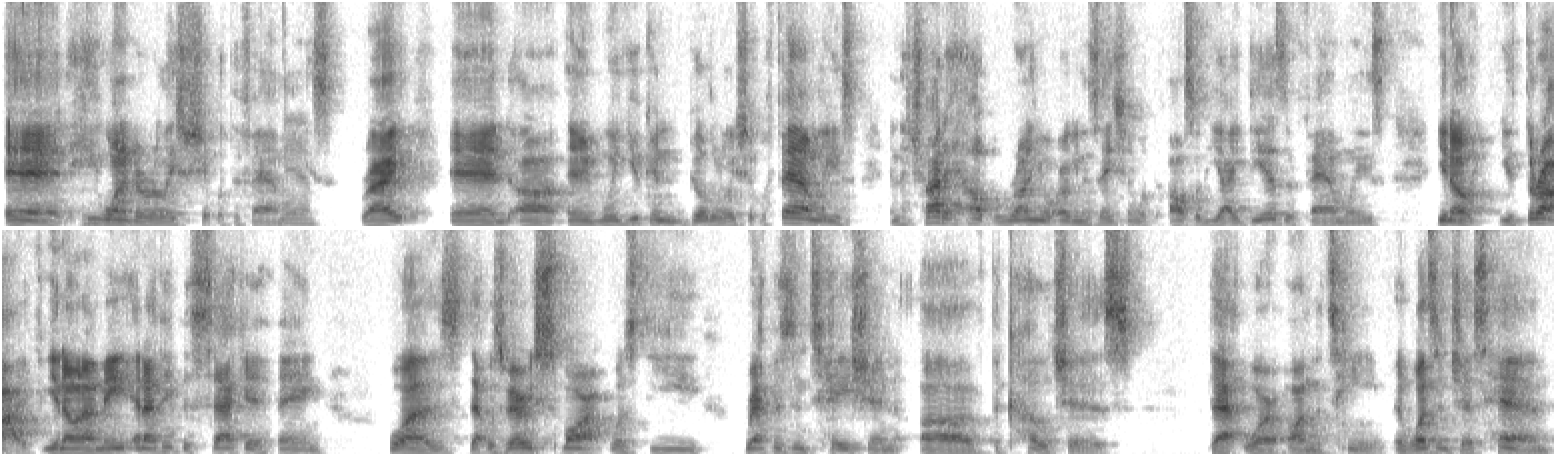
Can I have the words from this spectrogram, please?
and he wanted a relationship with the families. Yeah right? And uh, and when you can build a relationship with families and to try to help run your organization with also the ideas of families, you know, you thrive. You know what I mean? And I think the second thing was that was very smart was the representation of the coaches that were on the team. It wasn't just him.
